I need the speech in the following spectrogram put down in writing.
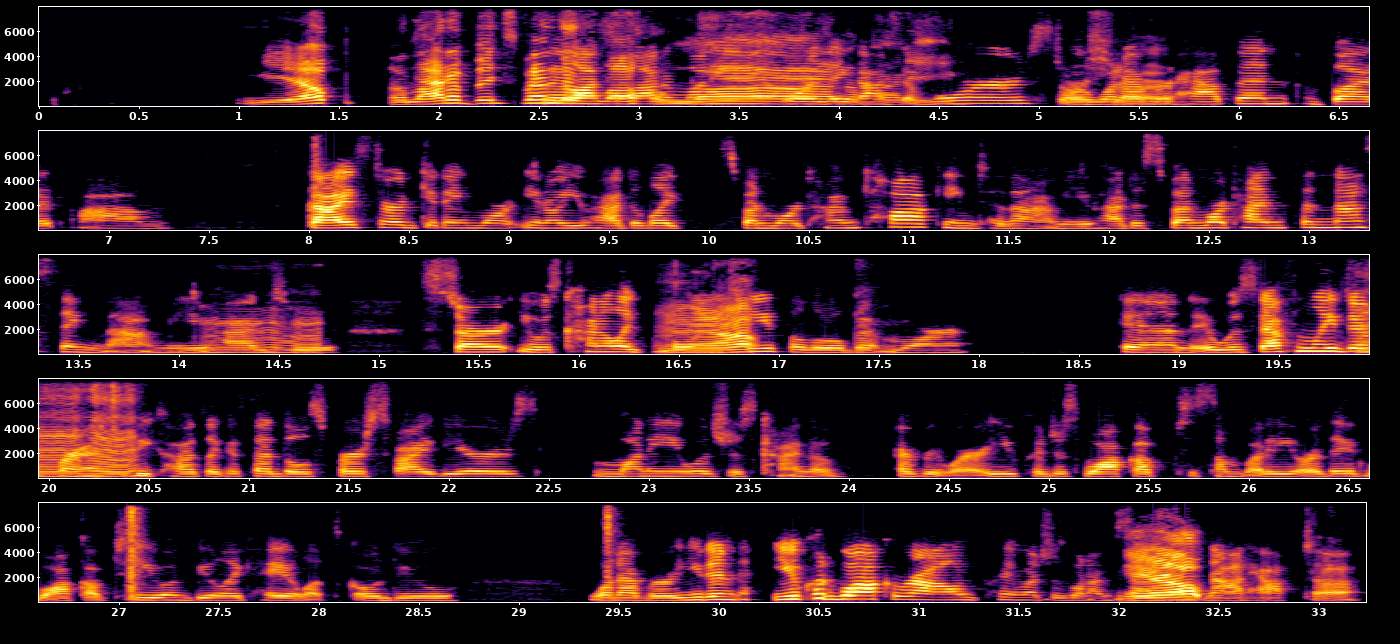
Yep, a lot of big spenders they lost, lost a lot of money, or they got money. divorced, or whatever sure. happened. But um, guys started getting more. You know, you had to like spend more time talking to them. You had to spend more time finessing them. You mm-hmm. had to mm-hmm. start. It was kind of like pulling yep. teeth a little bit more and it was definitely different mm-hmm. because like i said those first five years money was just kind of everywhere you could just walk up to somebody or they'd walk up to you and be like hey let's go do whatever you didn't you could walk around pretty much is what i'm saying yep. not have to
